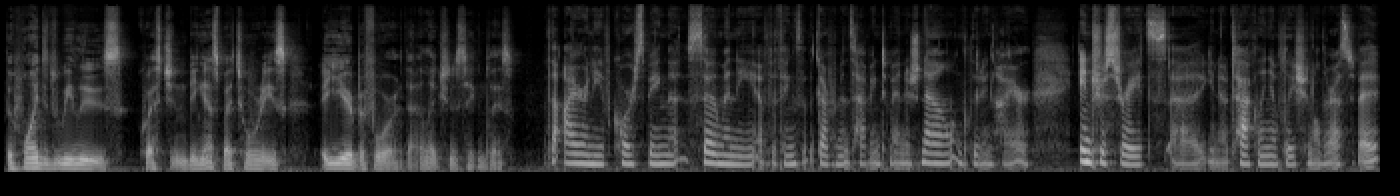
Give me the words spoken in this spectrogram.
the why did we lose question being asked by Tories a year before that election has taken place. The irony, of course, being that so many of the things that the government's having to manage now, including higher interest rates, uh, you know, tackling inflation, all the rest of it,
